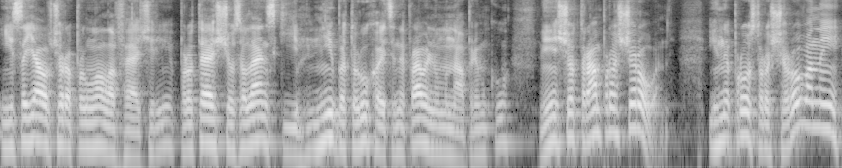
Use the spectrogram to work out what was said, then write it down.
І заява вчора пролунала ввечері про те, що Зеленський нібито рухається в неправильному напрямку, і що Трамп розчарований. І не просто розчарований,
